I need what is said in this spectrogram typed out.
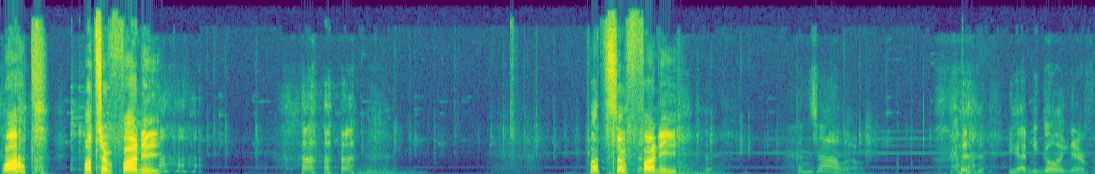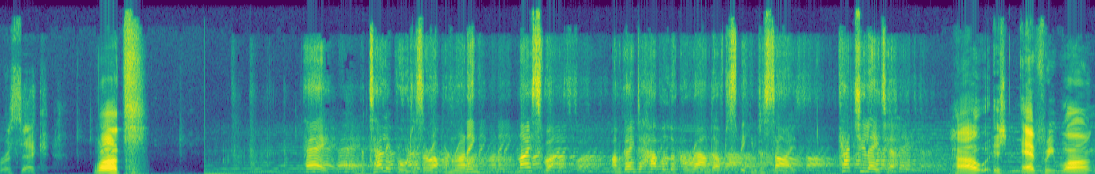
What? What's so funny? What's so funny? Gonzalo. you had me going there for a sec. What? Hey, the teleporters are up and running. Nice one. I'm going to have a look around after speaking to Scythe. Catch you later. How is everyone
